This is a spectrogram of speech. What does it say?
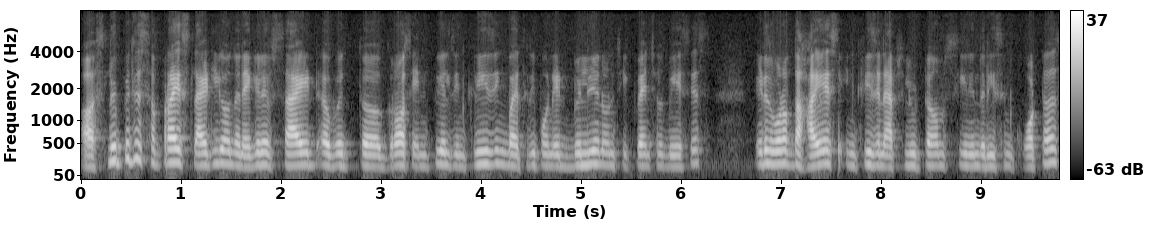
Uh, slippages surprised slightly on the negative side uh, with uh, gross NPLs increasing by 3.8 billion on sequential basis. It is one of the highest increase in absolute terms seen in the recent quarters.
